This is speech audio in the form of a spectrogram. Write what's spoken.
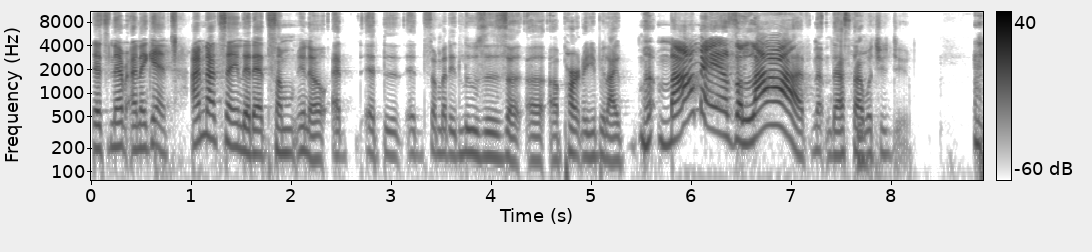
That's never. And again, I'm not saying that at some, you know, at at, the, at somebody loses a, a, a partner, you'd be like, "My man's alive." No, that's not what you do.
